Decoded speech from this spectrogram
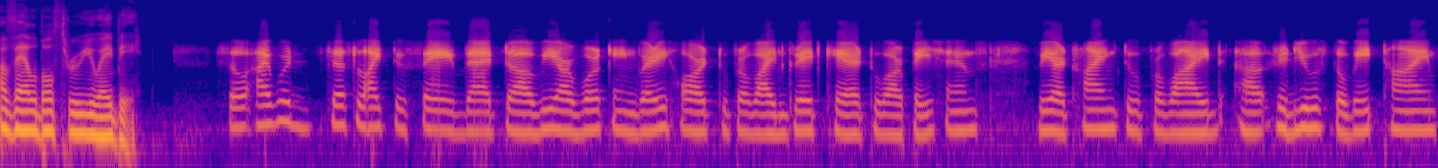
available through UAB? So, I would just like to say that uh, we are working very hard to provide great care to our patients. We are trying to provide, uh, reduce the wait time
